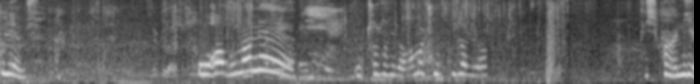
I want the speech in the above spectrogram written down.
kuru yemiş. Oha bunlar ne? 30 lira ama çok güzel ya. Pişmaniye.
